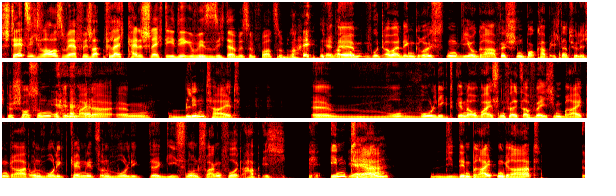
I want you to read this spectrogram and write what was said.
Stellt sich raus, wäre vielleicht keine schlechte Idee gewesen, sich da ein bisschen vorzubereiten. Ja, äh, gut, aber den größten geografischen Bock habe ich natürlich geschossen ja. in meiner ähm, Blindheit. Äh, wo, wo liegt genau Weißenfels, auf welchem Breitengrad und wo liegt Chemnitz und wo liegt äh, Gießen und Frankfurt, habe ich intern ja, die, den Breitengrad, äh,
